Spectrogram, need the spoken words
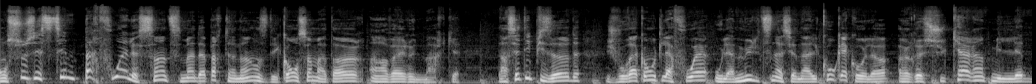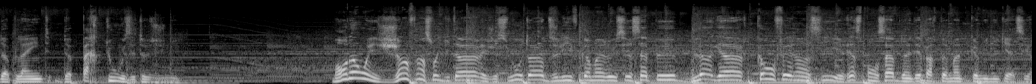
On sous-estime parfois le sentiment d'appartenance des consommateurs envers une marque. Dans cet épisode, je vous raconte la fois où la multinationale Coca-Cola a reçu 40 000 lettres de plainte de partout aux États-Unis. Mon nom est Jean-François Guitard et je suis auteur du livre Comment réussir sa pub, blogueur, conférencier et responsable d'un département de communication.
